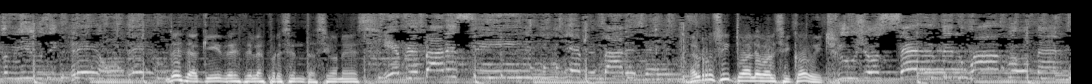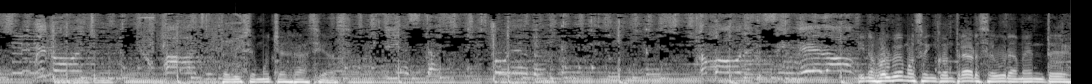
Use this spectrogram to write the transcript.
The music play on. Desde aquí, desde las presentaciones, el rusito Ale Balsikovich te dice muchas gracias. Y nos volvemos a encontrar seguramente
